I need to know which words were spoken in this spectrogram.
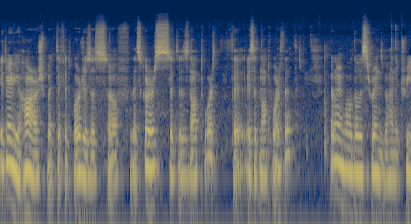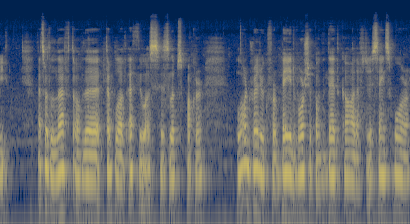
It may be harsh, but if it purges us of this curse, it is not worth it. Is it not worth it? Tell me about those ruins behind the tree. That's what left of the Temple of Eothas, his lips pucker. Lord Raedric forbade worship of the dead god after the Saints' War.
